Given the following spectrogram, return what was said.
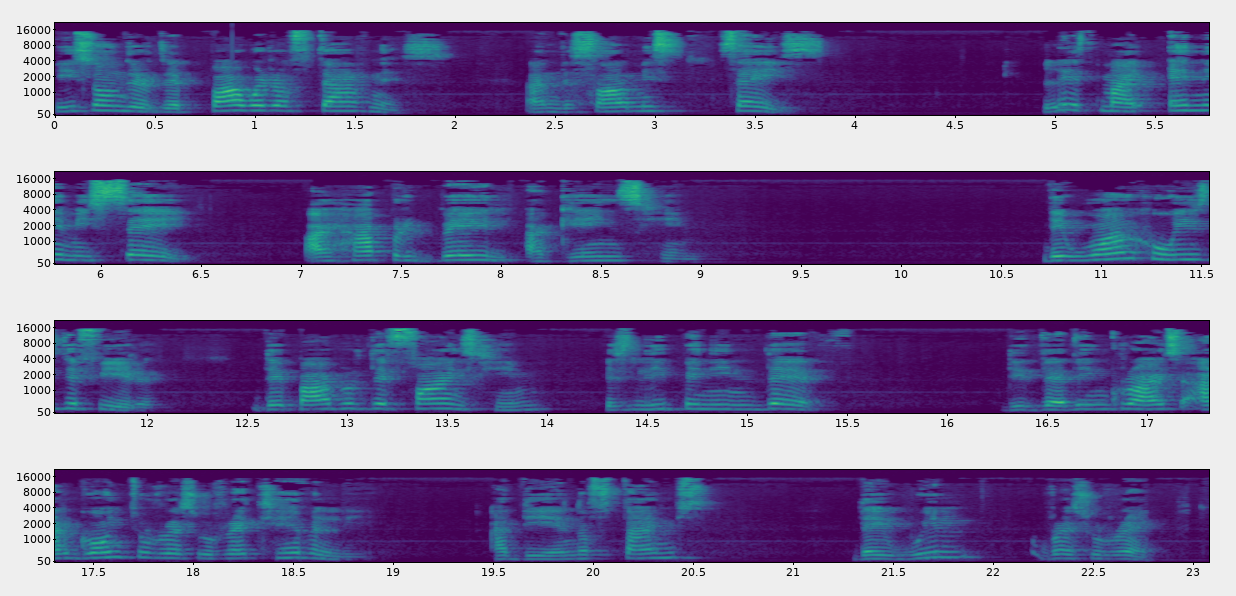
is under the power of darkness, and the psalmist says, Let my enemies say, I have prevailed against him. The one who is defeated, the Bible defines him sleeping in death. The dead in Christ are going to resurrect heavenly. At the end of times, they will resurrect.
